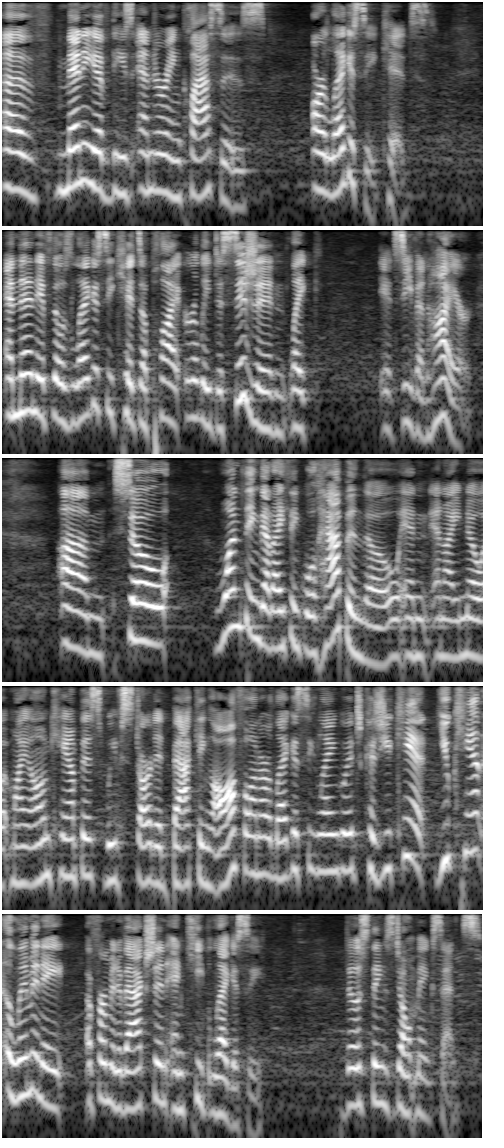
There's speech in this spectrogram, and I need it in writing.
of many of these entering classes are legacy kids. And then if those legacy kids apply early decision, like it's even higher. Um, so one thing that I think will happen though, and, and I know at my own campus we've started backing off on our legacy language because you can't you can't eliminate affirmative action and keep legacy. Those things don't make sense.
